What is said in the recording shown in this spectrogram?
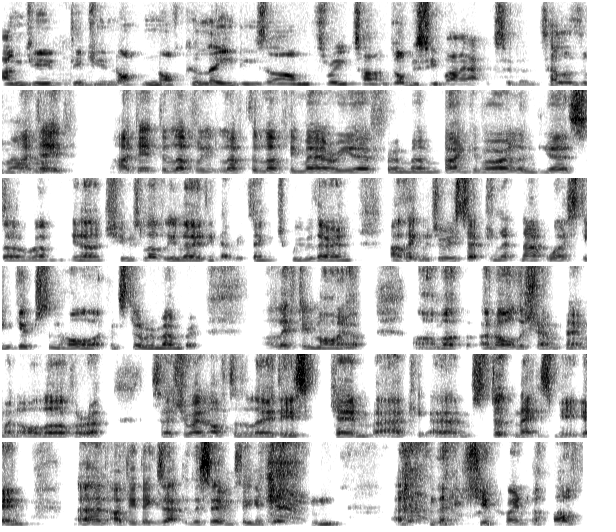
And you did you not knock a lady's arm three times, obviously by accident? Tell us about that. I that. did. I did the lovely, love the lovely Mary, yeah, from um, Bank of Ireland, yeah. So um, you know, she was lovely lady and everything. We were there, and I think it was a reception at NatWest in Gibson Hall. I can still remember it. I lifted mine up, arm up, and all the champagne went all over her. So she went off to the ladies, came back, um, stood next to me again, and I did exactly the same thing again. and then she went off,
